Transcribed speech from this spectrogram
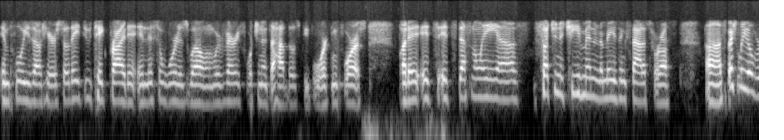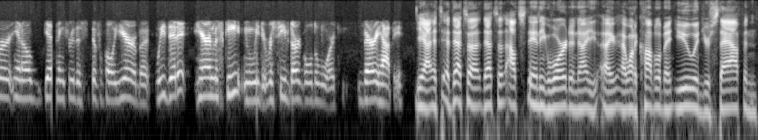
employees out here, so they do take pride in, in this award as well, and we're very fortunate to have those people working for us. But it, it's it's definitely uh, such an achievement and amazing status for us. Uh, especially over, you know, getting through this difficult year, but we did it here in Mesquite, and we received our gold award. Very happy. Yeah, it's, that's a that's an outstanding award, and I, I, I want to compliment you and your staff and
